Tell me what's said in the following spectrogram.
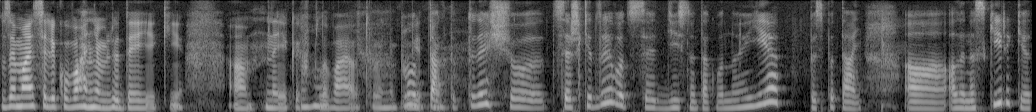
займається лікуванням людей, які на яких впливає отруєння ну, повітря. Ну, Так, тобто те, що це шкідливо, це дійсно так воно і є без питань. А, Але наскільки,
